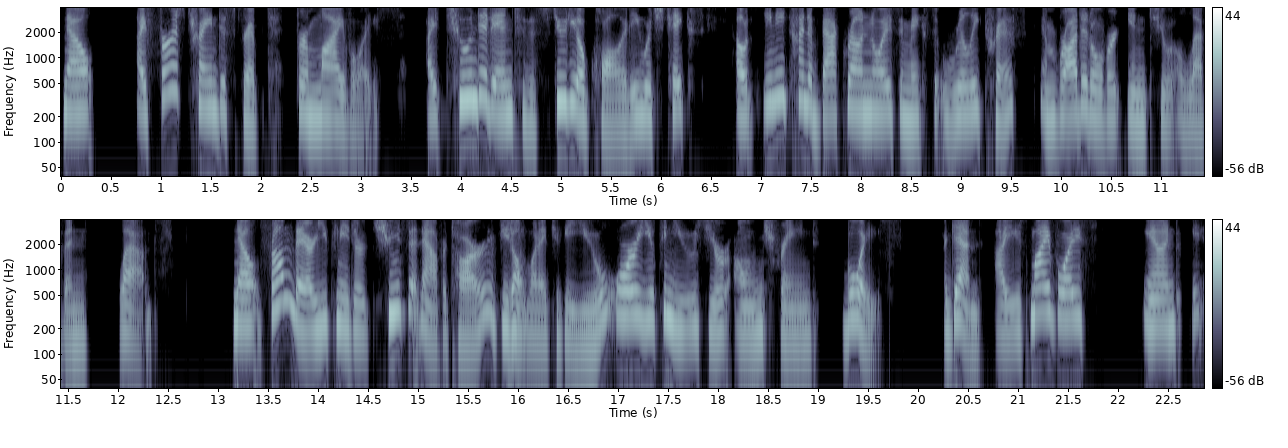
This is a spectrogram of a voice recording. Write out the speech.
Now, I first trained a script for my voice. I tuned it into the studio quality, which takes out any kind of background noise and makes it really crisp and brought it over into 11 labs. Now, from there, you can either choose an avatar if you don't want it to be you, or you can use your own trained voice. Again, I use my voice and it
